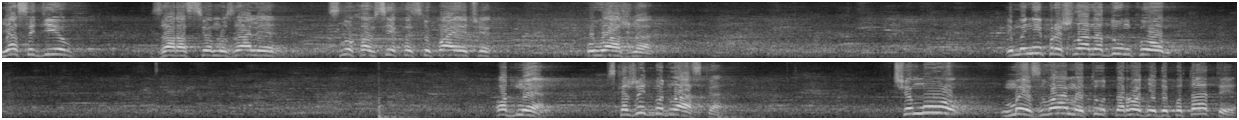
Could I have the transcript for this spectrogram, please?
Я сидів зараз в цьому залі, слухав всіх виступаючих уважно. І мені прийшла на думку одне. Скажіть, будь ласка, чому ми з вами тут, народні депутати,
